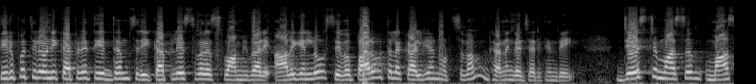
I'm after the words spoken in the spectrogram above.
తిరుపతిలోని కపిలతీర్థం శ్రీ కపిలేశ్వర స్వామివారి ఆలయంలో శివపార్వతుల కళ్యాణోత్సవం ఘనంగా జరిగింది. జ్యేష్ఠ మాసం మాస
